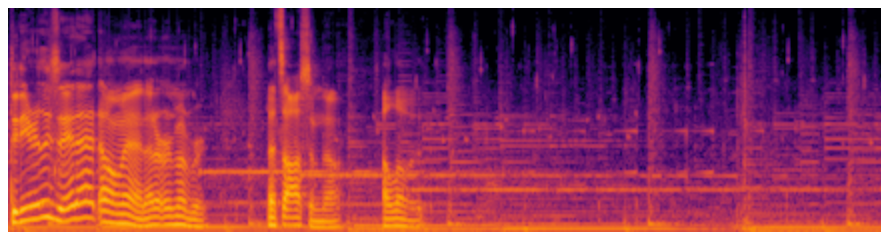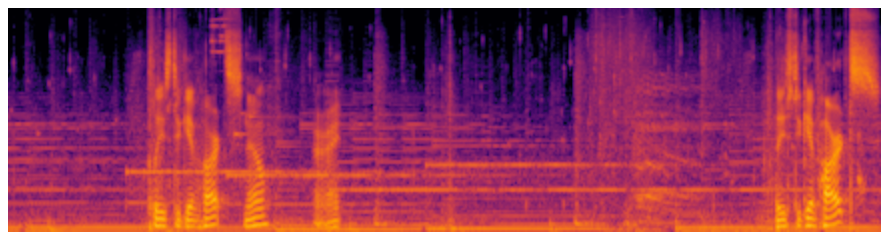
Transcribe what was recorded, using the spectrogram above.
Did he really say that? Oh man, I don't remember. That's awesome though. I love it. Pleased to give hearts? No? Alright. Pleased to give hearts?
